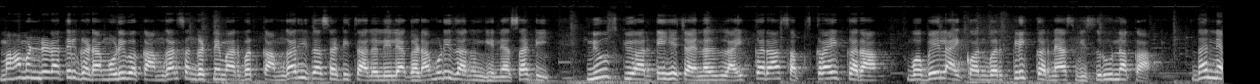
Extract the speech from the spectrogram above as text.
महामंडळातील घडामोडी व कामगार संघटनेमार्फत कामगार हितासाठी चाललेल्या घडामोडी जाणून घेण्यासाठी न्यूज क्यू आर टी हे चॅनल लाईक करा सबस्क्राईब करा व बेल आयकॉनवर क्लिक करण्यास विसरू नका. धन्यवाद.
